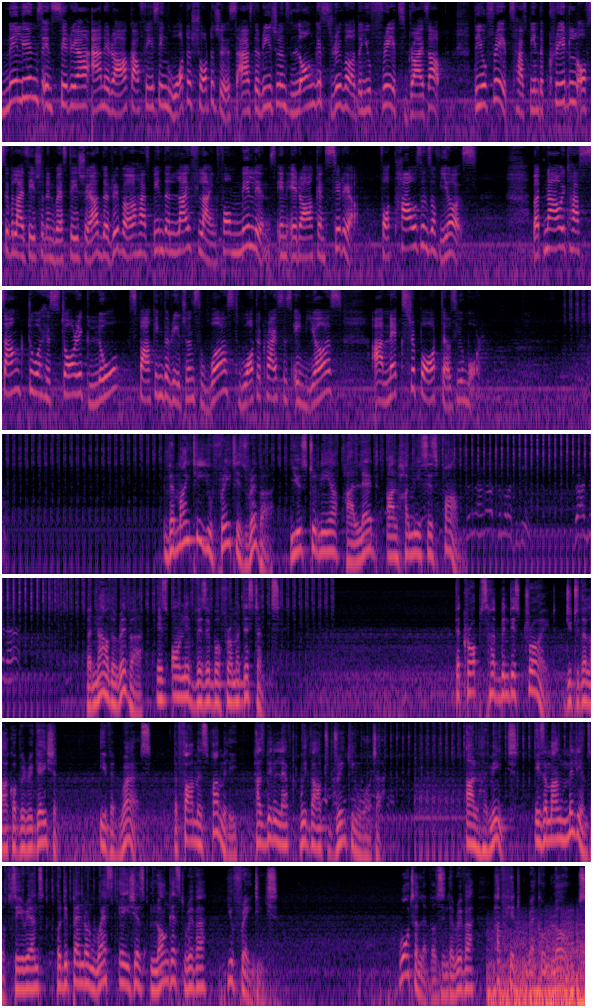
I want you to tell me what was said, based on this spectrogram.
Millions in Syria and Iraq are facing water shortages as the region's longest river, the Euphrates, dries up. The Euphrates has been the cradle of civilization in West Asia. The river has been the lifeline for millions in Iraq and Syria for thousands of years. But now it has sunk to a historic low, sparking the region's worst water crisis in years. Our next report tells you more. The mighty Euphrates River used to near Khaled al-Hamis's farm. But now the river is only visible from a distance. The crops have been destroyed due to the lack of irrigation. Even worse, the farmer's family has been left without drinking water. Al-Hamis is among millions of Syrians who depend on West Asia's longest river, Euphrates water levels in the river have hit record lows.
